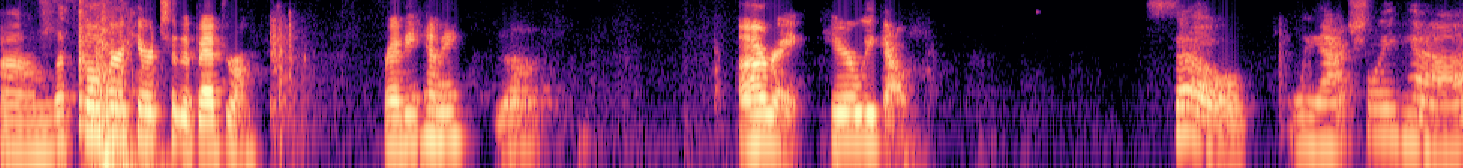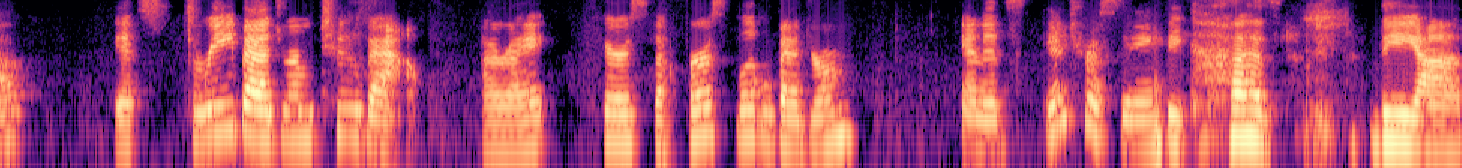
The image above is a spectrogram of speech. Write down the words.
Um, let's go over here to the bedroom. Ready, honey? Yeah. All right, here we go. So we actually have, it's three bedroom, two bath. All right, here's the first little bedroom. And it's interesting because the, uh,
